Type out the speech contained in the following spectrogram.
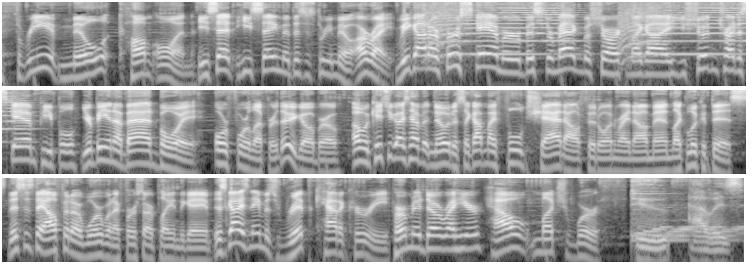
three mil, come on. He said, he's saying that this is three mil. All right, we got our first scammer, Mr. Magma Shark, my guy. You shouldn't try to scam people. You're being a bad boy. Or four leopard. There you go, bro. Oh, in case you guys haven't noticed, I got my full Chad outfit on right now, man. Like, look at this. This is the outfit I wore when I first started playing the game. This guy's name is Rip Katakuri. Permanent dough right here. How much worth? Two hours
